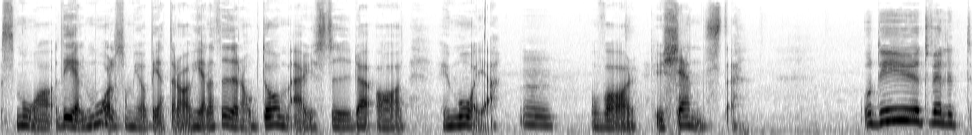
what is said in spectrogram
små delmål som jag betar av hela tiden och de är ju styrda av hur mår jag? Och var, hur känns det? Och det är ju ett väldigt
